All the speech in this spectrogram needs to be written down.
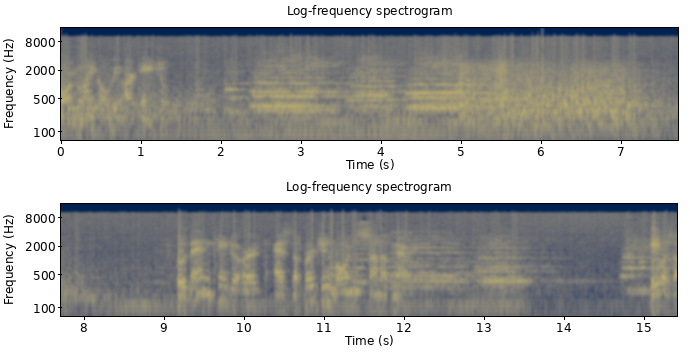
Or Michael the archangel. Who then came to earth as the virgin-born son of Mary. He was a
